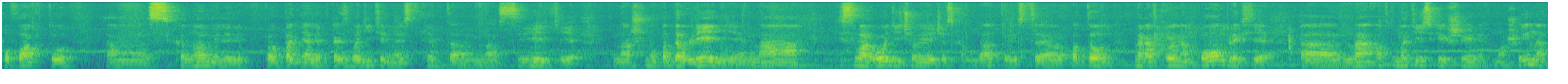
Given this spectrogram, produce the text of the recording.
по факту э, сэкономили или по- подняли производительность это на свете, на шумоподавлении, на кислороде человеческом, да, то есть э, потом на раскройном комплексе, э, на автоматических швейных машинах.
